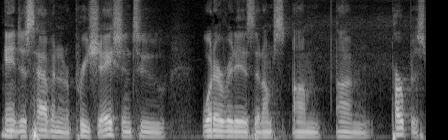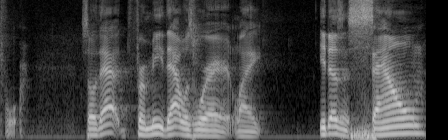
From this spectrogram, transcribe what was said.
and mm-hmm. just having an appreciation to whatever it is that i'm i'm i'm purposed for so that for me that was where like it doesn't sound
